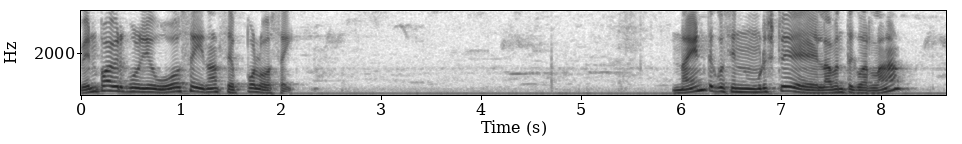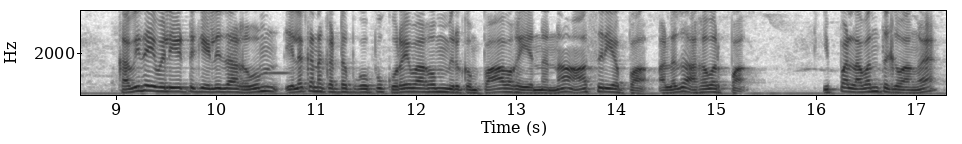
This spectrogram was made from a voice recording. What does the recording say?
வெண்பாவிற்குரிய ஓசை தான் செப்பல் ஓசை. நைன்த்து கொஸ்டின் முடிச்சுட்டு லெவன்த்துக்கு வரலாம். கவிதை வெளியீட்டுக்கு எளிதாகவும் இலக்கண கட்டுக்கோப்பு குறைவாகவும் இருக்கும் பா வகை என்னென்னா ஆசிரியப்பா அல்லது அகவற்பா. இப்போ லெவன்த்துக்கு வாங்க.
